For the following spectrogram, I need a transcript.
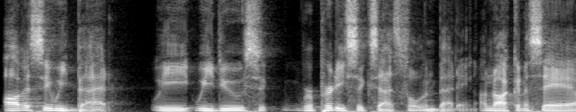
Obviously, we bet. We we do. We're pretty successful in betting. I'm not going to say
